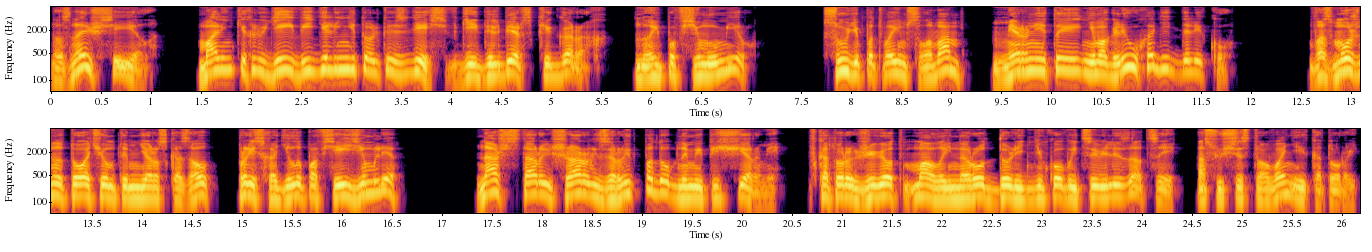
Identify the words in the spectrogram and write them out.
Но знаешь, Сиела, маленьких людей видели не только здесь, в Гейдельбергских горах, но и по всему миру. Судя по твоим словам, мерниты не могли уходить далеко. Возможно, то, о чем ты мне рассказал, происходило по всей земле. Наш старый шар изрыт подобными пещерами, в которых живет малый народ до ледниковой цивилизации, о существовании которой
